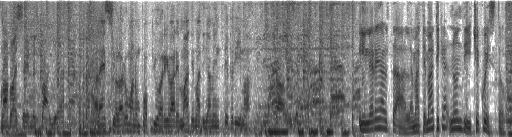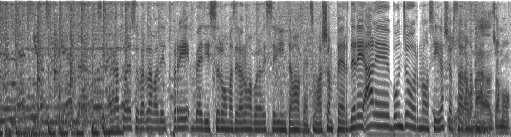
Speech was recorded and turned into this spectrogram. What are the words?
ma può essere che mi sbaglio, eh. Alessio, la Roma non può più arrivare matematicamente prima. Ciao. In realtà la matematica non dice questo. Sì, peraltro adesso parlava del pre-Betis Roma, se la Roma poi l'avesse vinta, ma vabbè, insomma, lasciamo perdere. Ale, buongiorno, sì, lascia stare era la matematica. una, diciamo,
